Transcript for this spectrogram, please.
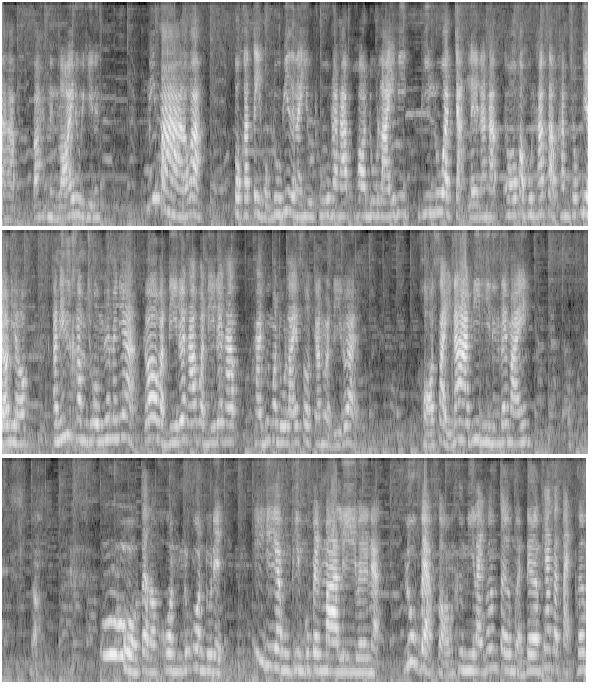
นะครับไปหนึ่งร้อยดูอีกทีนึง ไม่มาแล้วว่ะ ปกติผมดูพี่แต่ใน YouTube นะครับ พอดูไลฟ์พี่พี่รั่วจัดเลยนะครับ โอ้ขอบคุณครับสำหรับคำชมเดี๋ยวเดี๋ยว อันนี้คือคำชมใช่ไหมเนี่ย ก็หวัดดีด้วยครับหวัดดีด้วยครับ ใครเพิ่งมาดูไลฟ์สดกันหวัดดีด้วย ขอใส่หน้าพี่ทีนึงได้ไหมโอ้โหแต่ละคนทุกคนดูดิ เฮียมึงพิมพ์กูเป็นมาลีไปเลยเนี่ยรูปแบบ 2 คือมีอะไรเพิ่มเติมเหมือนเดิมแค่สแตทเพิ่ม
